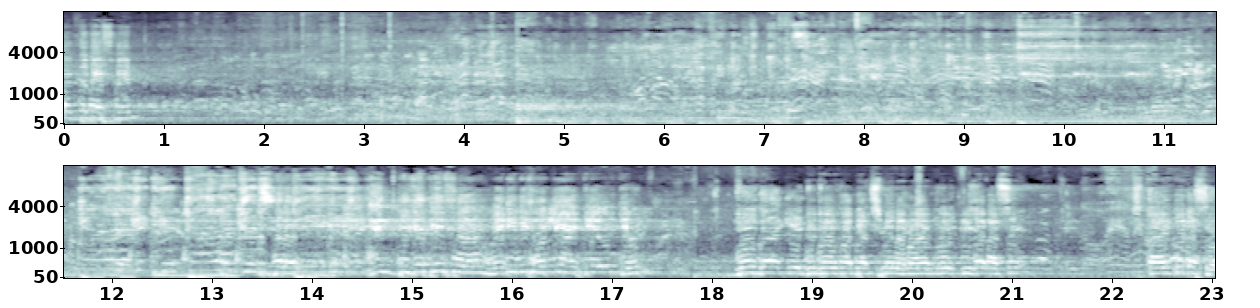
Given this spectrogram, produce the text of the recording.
of the batsman. Hello. And BJP for ready with only IPL tune. দুগৰাকী দুদৰ্শৰ batsmen আমাৰ মূল ক্ৰিজত আছে ষ্ট্ৰাইকত আছে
